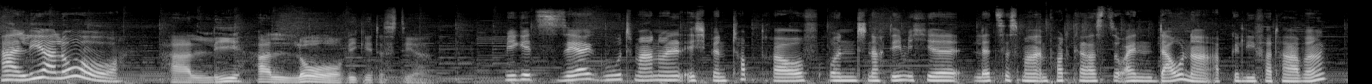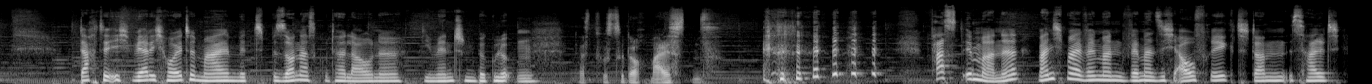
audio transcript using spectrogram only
Hallihallo. Hallihallo, wie geht es dir? Mir geht's sehr gut, Manuel. Ich bin top drauf und nachdem ich hier letztes Mal im Podcast so einen Downer abgeliefert habe, dachte ich, werde ich heute mal mit besonders guter Laune die Menschen beglücken. Das tust du doch meistens. Fast immer, ne? Manchmal, wenn man, wenn man sich aufregt, dann ist halt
